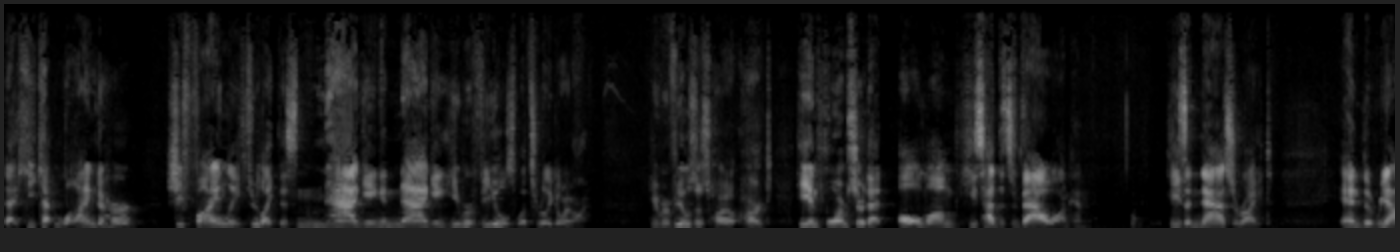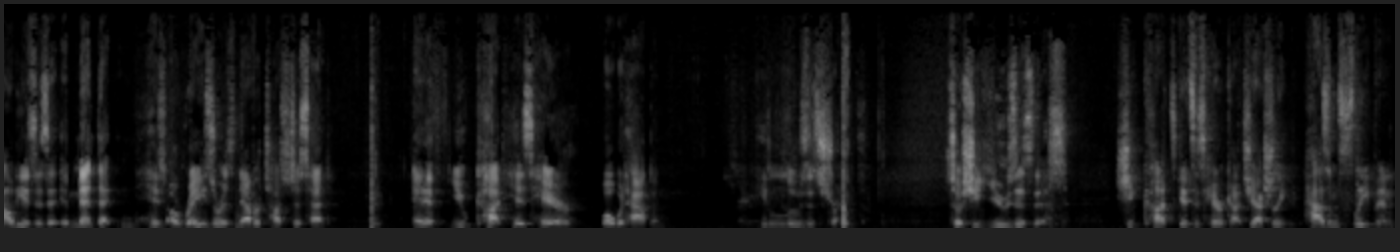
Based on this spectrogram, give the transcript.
that he kept lying to her, she finally, through like this nagging and nagging, he reveals what's really going on. He reveals his heart. He informs her that all along he's had this vow on him. He's a Nazarite. And the reality is, is it meant that his a razor has never touched his head. And if you cut his hair, what would happen? He loses strength. So she uses this. She cuts, gets his hair cut. She actually has him sleep in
